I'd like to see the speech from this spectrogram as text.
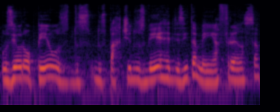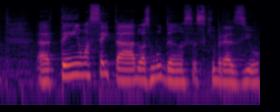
os europeus dos, dos, partidos verdes e também a França uh, tenham aceitado as mudanças que o Brasil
